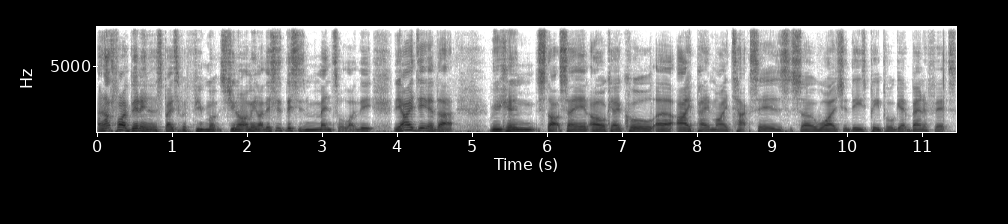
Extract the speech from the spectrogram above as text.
And that's five billion in the space of a few months. Do you know what I mean? Like this is this is mental. Like the the idea that we can start saying, oh, okay, cool, uh, I pay my taxes, so why should these people get benefits?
